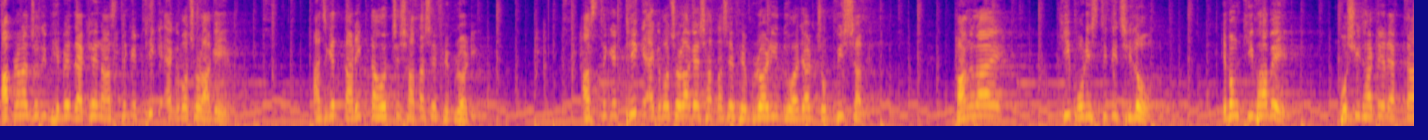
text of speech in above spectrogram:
আপনারা যদি ভেবে দেখেন, আজ থেকে ঠিক এক বছর আগে, আজকের তারিখটা হচ্ছে সাতাশে ফেব্রুয়ারি। আজ থেকে ঠিক এক বছর আগে সাতাশে ফেব্রুয়ারি দু হাজার চব্বিশ সালে বাংলায় কি পরিস্থিতি ছিল এবং কীভাবে বসিরহাটের একটা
